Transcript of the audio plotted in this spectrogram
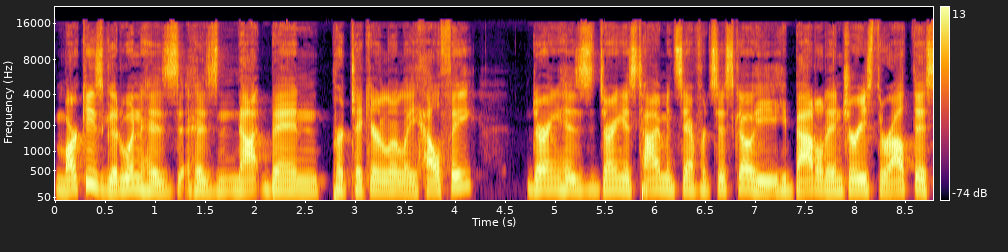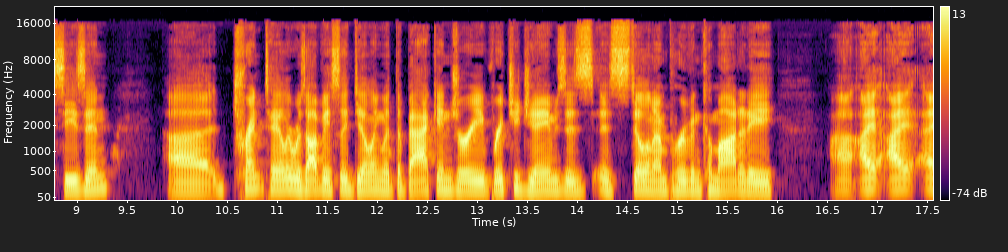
Marquise Goodwin has has not been particularly healthy during his during his time in San Francisco. He he battled injuries throughout this season. Uh, Trent Taylor was obviously dealing with the back injury. Richie James is is still an unproven commodity. I, I, I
